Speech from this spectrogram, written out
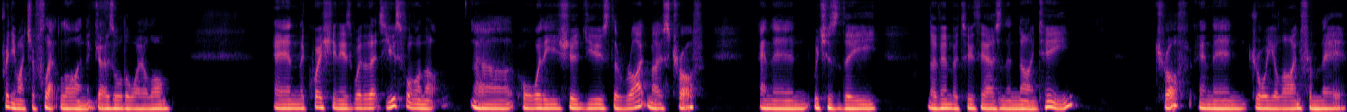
pretty much a flat line that goes all the way along. And the question is whether that's useful or not, uh, or whether you should use the rightmost trough, and then which is the November 2019 trough, and then draw your line from there.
